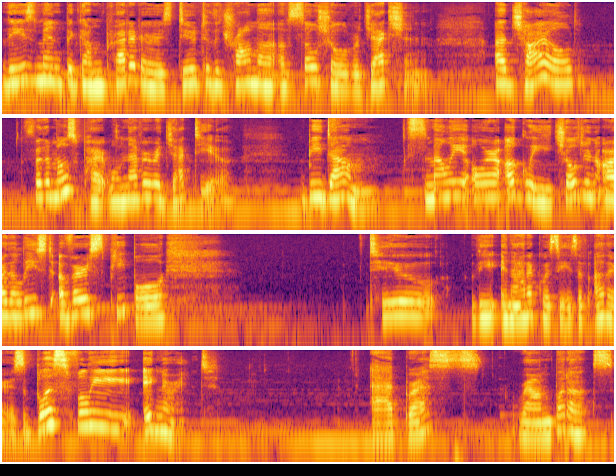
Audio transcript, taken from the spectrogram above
These men become predators due to the trauma of social rejection. A child, for the most part, will never reject you. Be dumb, smelly, or ugly. Children are the least averse people to the inadequacies of others, blissfully ignorant. Add breasts, round buttocks,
